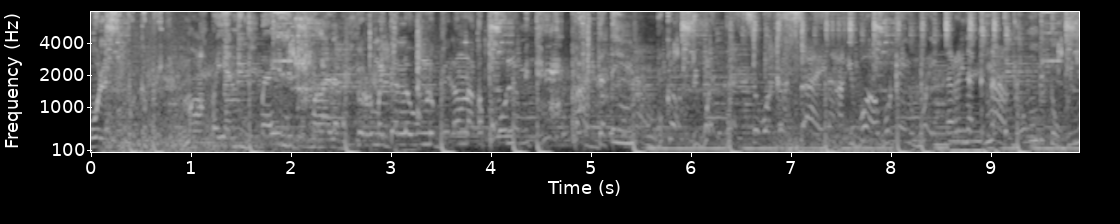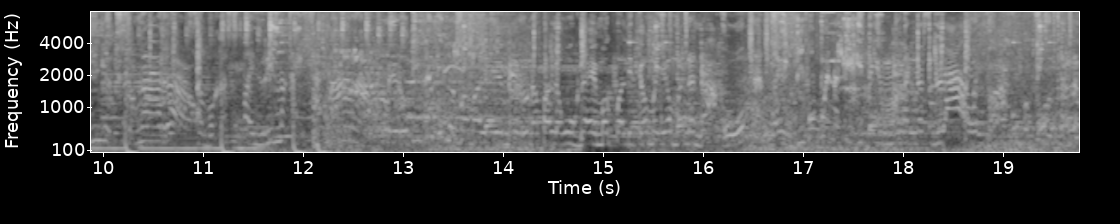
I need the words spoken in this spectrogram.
mga buhay na wala sa pagkapi Mga payan hindi mahilig ang mga Pero may dalawang lubel ang nakapako na mithi. Pagdating ng bukang liwayway sa wakas ay Naiwawagayway na rin at nagong bituin at isang araw Sa wakas tayo rin na kaisang araw Pero di natin namamalaya meron na palang ugnay. Magpalit ka mayaman na nako. Ngayon di mo pa nakikita yung mga naslaon Bago magpunta na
